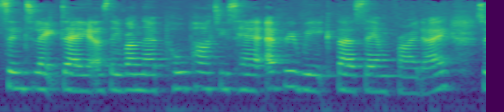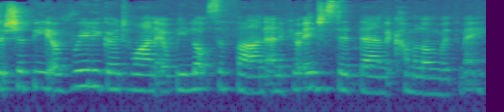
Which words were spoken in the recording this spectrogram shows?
Sintillate day as they run their pool parties here every week, Thursday and Friday. So it should be a really good one, it'll be lots of fun and if you're interested then come along with me.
